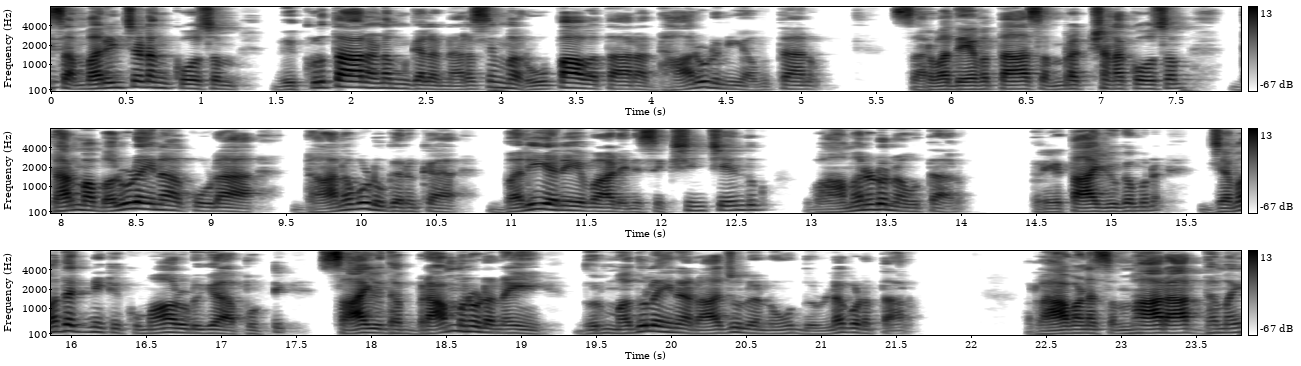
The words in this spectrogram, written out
సంహరించడం కోసం వికృతాననం గల నరసింహ రూపావతార ధారుడిని అవుతాను. సర్వదేవతా సంరక్షణ కోసం ధర్మబలుడైనా కూడా దానవుడు గనుక బలి అనేవాడిని శిక్షించేందుకు వామనుడునవుతాను త్రేతాయుగమున జమదగ్నికి కుమారుడిగా పుట్టి సాయుధ బ్రాహ్మణుడనై దుర్మదులైన రాజులను దుళ్ళగొడతాను రావణ సంహారార్థమై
